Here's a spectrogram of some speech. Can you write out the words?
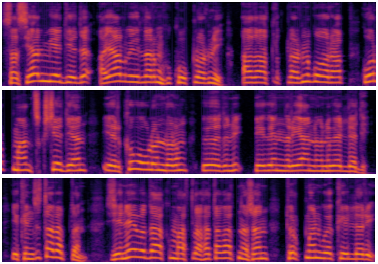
sosial mediada aýal-gyzlaryň hukuklaryny, azatlyklaryny gorap, gorkman çykyş edýän erkek oglanlaryň özüni begendirýändigini belledi. Ikinji tarapdan, Ženewadaky maslahata gatnaşan türkmen wekilleri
